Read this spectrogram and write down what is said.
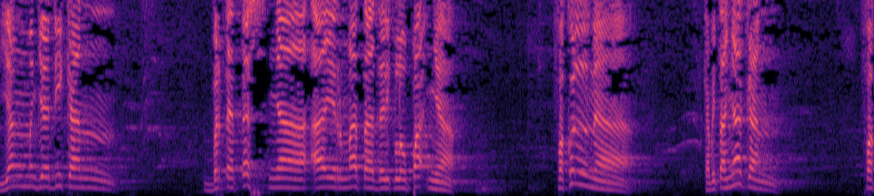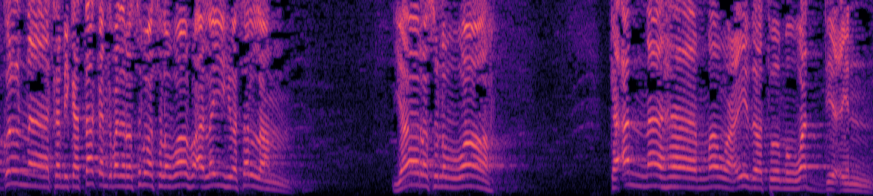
yang menjadikan bertetesnya air mata dari kelopaknya. Fakulna kami tanyakan Fakulna kami katakan kepada Rasulullah wasallam Ya Rasulullah ka'annaha mau'izatu muwaddi'in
